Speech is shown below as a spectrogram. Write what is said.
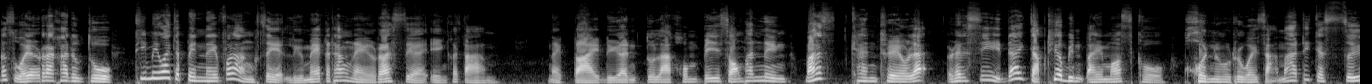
กระสวยราคาถูกๆ ที่ไม่ว่าจะเป็นในฝรั่งเศส หรือแม้กระทั่งในรัสเซียเองก็ตาม ในปลายเดือนตุลาคมปี 2001 มัสแคนเทรลและ รัสซียได้จับเที่ยวบินไปมอสโก คนรวยสามารถที่จะซื้อ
